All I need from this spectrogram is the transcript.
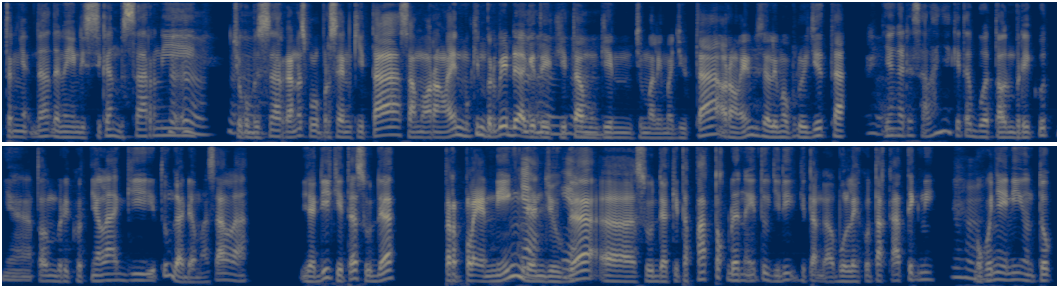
ternyata dana yang disisihkan besar nih, Mm-mm. cukup Mm-mm. besar karena 10% kita sama orang lain mungkin berbeda gitu ya. Mm-mm, Kita mm-mm. mungkin cuma 5 juta, orang lain bisa 50 juta Mm-mm. ya nggak ada salahnya kita buat tahun berikutnya, tahun berikutnya lagi itu nggak ada masalah. Jadi kita sudah terplanning Ya, dan juga eh, sudah kita patok dana itu. Jadi kita nggak boleh kutak katik nih. Mhm. Pokoknya ini untuk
